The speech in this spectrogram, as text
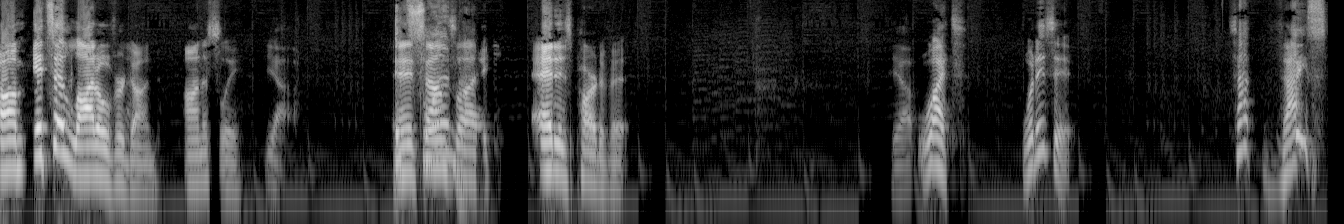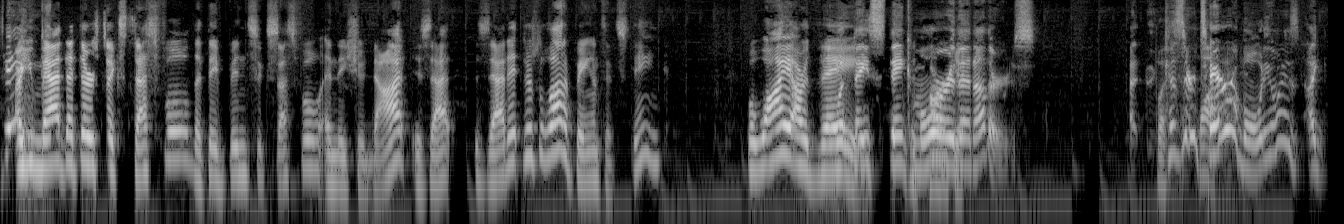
Um, it's a lot overdone, honestly, Yeah. and It's it sounds slander. like Ed is part of it. Yeah. What? What is it? Is that that? They stink. Are you mad that they're successful? That they've been successful and they should not? Is that is that it? There's a lot of bands that stink, but why are they? But they stink the more target? than others uh, because they're why? terrible. What do you want to like?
